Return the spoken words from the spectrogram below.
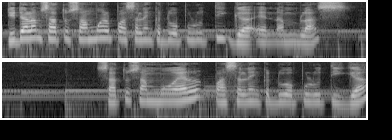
Di dalam 1 Samuel pasal yang ke-23 ayat 16 1 Samuel pasal yang ke-23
